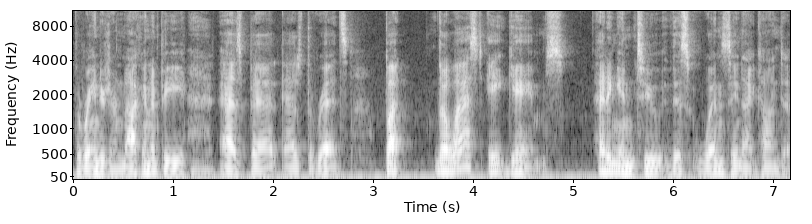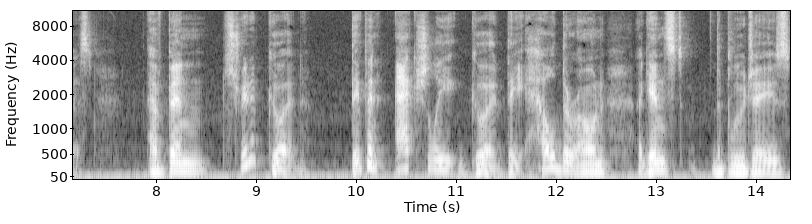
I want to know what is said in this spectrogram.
The Rangers are not going to be as bad as the Reds. But their last eight games heading into this Wednesday night contest have been straight up good. They've been actually good. They held their own against the Blue Jays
